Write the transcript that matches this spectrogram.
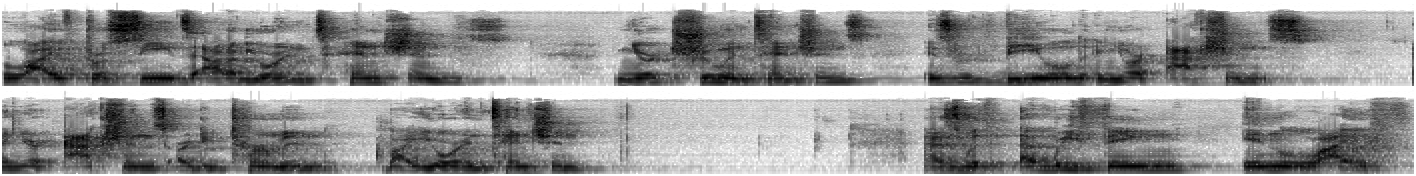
Life proceeds out of your intentions, and your true intentions is revealed in your actions, and your actions are determined by your intention. As with everything in life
